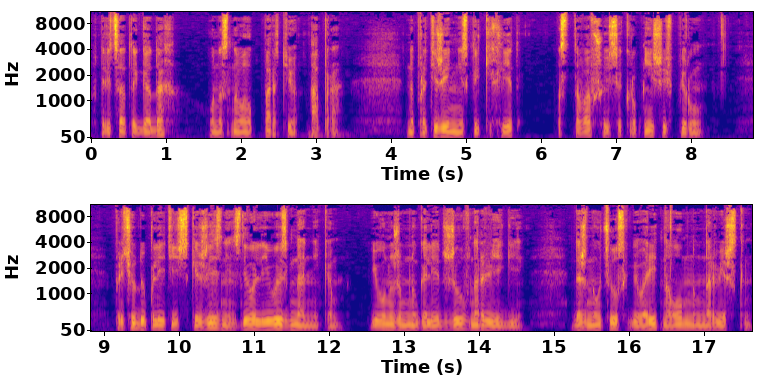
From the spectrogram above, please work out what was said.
В 30-х годах он основал партию АПРА, на протяжении нескольких лет остававшуюся крупнейшей в Перу. Причуды политической жизни сделали его изгнанником, и он уже много лет жил в Норвегии, даже научился говорить на ломном норвежском.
